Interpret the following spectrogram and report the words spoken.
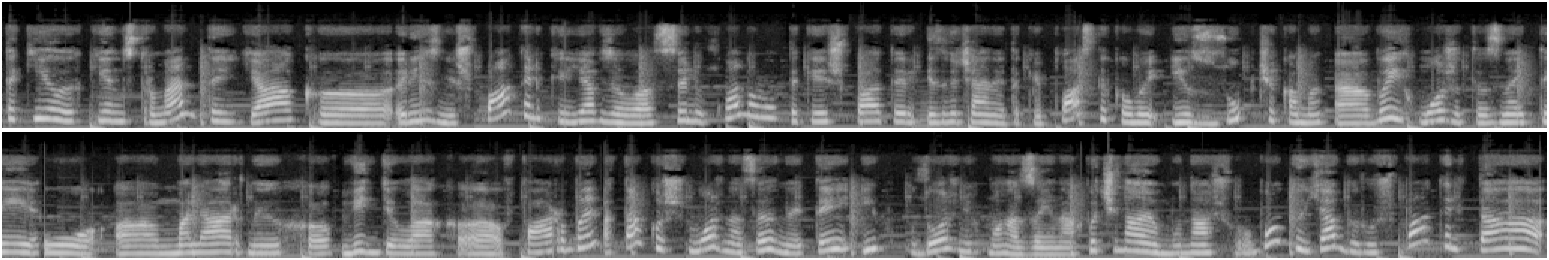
такі легкі інструменти, як е, різні шпательки. Я взяла силіконовий такий шпатель і звичайний такий пластиковий із зубчиками. Е, Ви їх можете знайти у е, малярних відділах фарби, а також можна це знайти і в художніх магазинах. Починаємо нашу роботу. Я беру шпатель та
